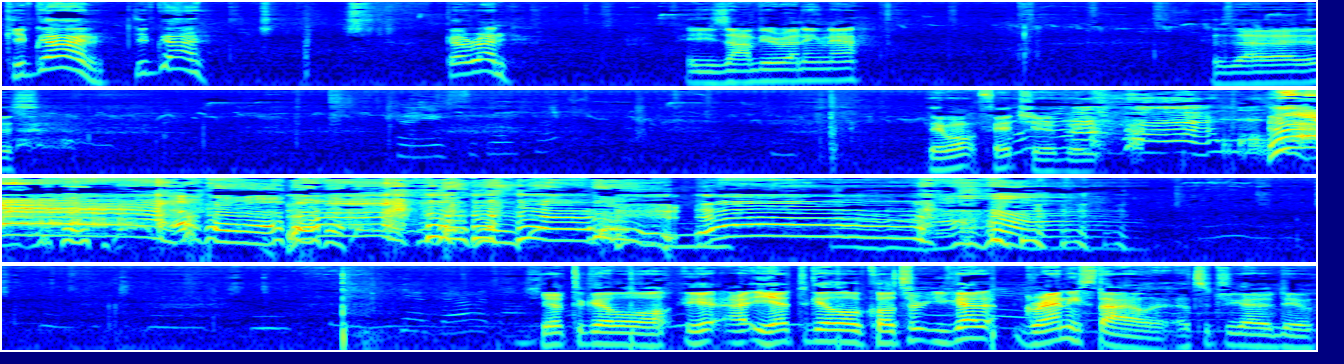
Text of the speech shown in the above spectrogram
Keep going. Keep going. Go run. Are you zombie running now? Is that what that is? Can you sit like that? They won't fit you, but. You have to get a little. You uh, you have to get a little closer. You got to granny style it. That's what you got to do.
